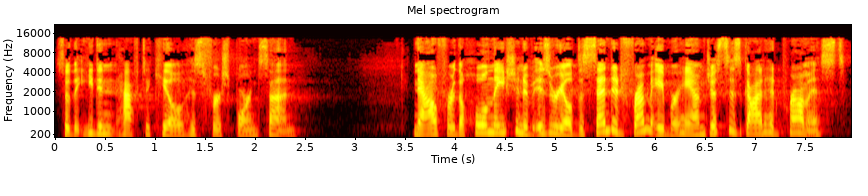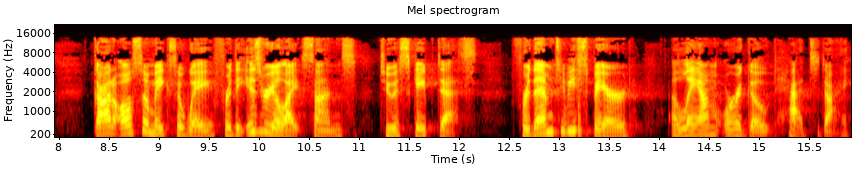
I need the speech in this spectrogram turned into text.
so that he didn't have to kill his firstborn son. Now, for the whole nation of Israel descended from Abraham, just as God had promised, God also makes a way for the Israelite sons to escape death. For them to be spared, a lamb or a goat had to die.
